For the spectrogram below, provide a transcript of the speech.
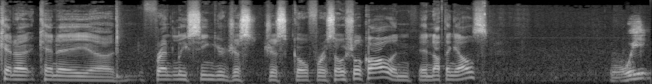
can a can a uh, friendly senior just just go for a social call and, and nothing else? We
